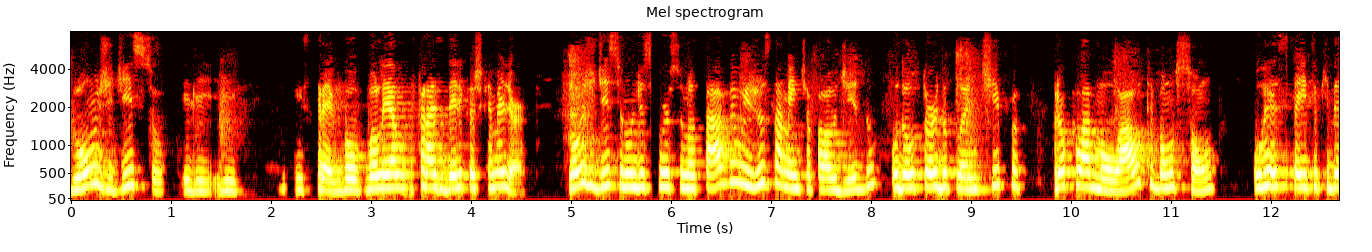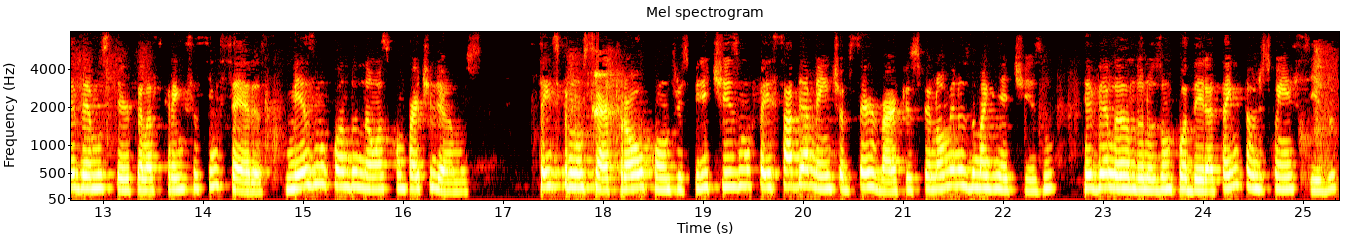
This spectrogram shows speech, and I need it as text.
longe disso, ele, ele escreve, vou, vou ler a frase dele que eu acho que é melhor. Longe disso, num discurso notável e justamente aplaudido, o doutor do plantio proclamou alto e bom som o respeito que devemos ter pelas crenças sinceras, mesmo quando não as compartilhamos. Sem se pronunciar pró ou contra o espiritismo, fez sabiamente observar que os fenômenos do magnetismo, revelando-nos um poder até então desconhecido,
